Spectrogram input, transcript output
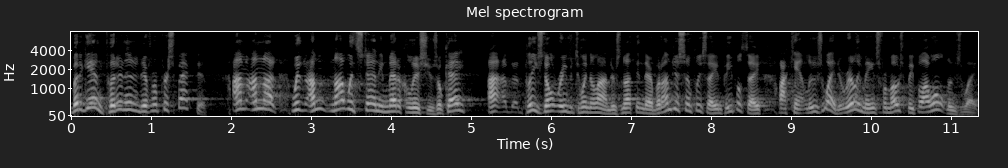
But again, put it in a different perspective. I'm, I'm not, with, I'm notwithstanding medical issues, okay? I, please don't read between the lines. There's nothing there. But I'm just simply saying, people say, I can't lose weight. It really means for most people, I won't lose weight.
